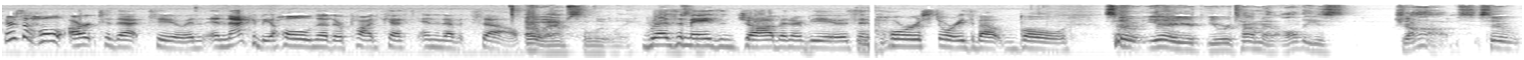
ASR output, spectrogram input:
There's a whole art to that too. And, and that could be a whole nother podcast in and of itself. oh absolutely Resumes and job interviews and horror stories about both. So yeah, you're, you were talking about all these jobs. So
